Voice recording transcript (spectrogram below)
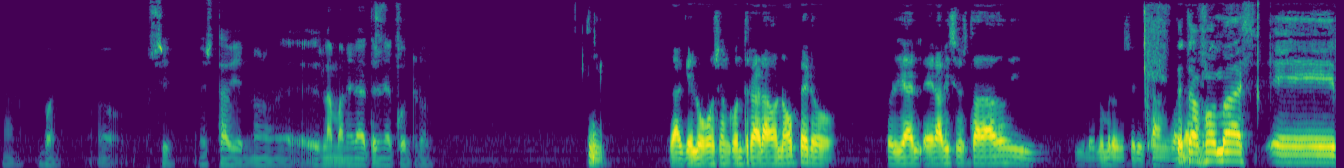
Claro, bueno, oh, sí, está bien, no, es la manera de tener control. Ya que luego se encontrará o no, pero, pero ya el, aviso está dado y, los números de serie están guardados. De todas formas, eh,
